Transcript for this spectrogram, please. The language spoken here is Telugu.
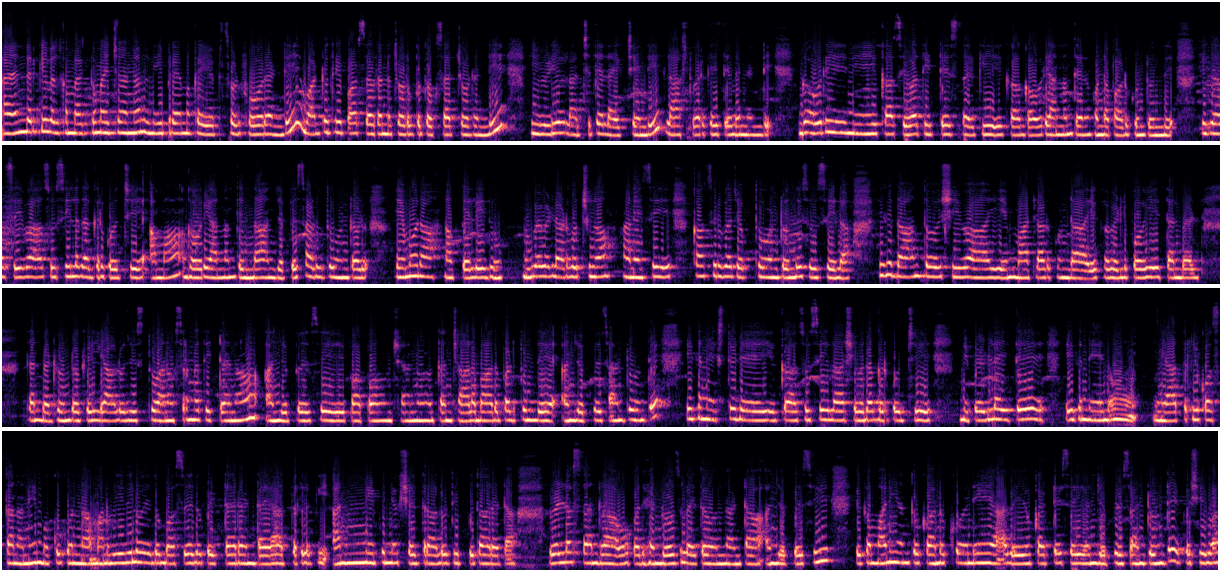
హాయ్ అందరికీ welcome back to my channel. నీ ప్రేమక ఎపిసోడ్ ఫోర్ అండి. వన్ టూ త్రీ పార్ట్స్ ఎవరన్నా చూడకపోతే ఒకసారి చూడండి. ఈ వీడియో నచ్చితే లైక్ చేయండి. లాస్ట్ వరకు అయితే వినండి. గౌరీని ఇక శివ తిట్టేసరికి ఇక గౌరీ అన్నం తినకుండా పడుకుంటుంది. ఇక శివ సుశీల దగ్గరకు వచ్చి అమ్మ గౌరీ అన్నం తిందా? అని చెప్పేసి అడుగుతూ ఉంటాడు. ఏమోరా నాకు తెలీదు. నువ్వే వెళ్ళి అడగొచ్చుగా అనేసి కాసురుగా చెప్తూ ఉంటుంది సుశీల. ఇక దాంతో శివ ఏం మాట్లాడకుండా ఇక వెళ్ళిపోయి తన బెడ్ తన బెడ్రూమ్లోకి వెళ్ళి ఆలోచిస్తూ అనవసరంగా తిట్టానా? అని చెప్పేసి పాపం ఉంచాను తను చాలా బాధపడుతుంది అని చెప్పేసి అంటూ ఉంటే ఇక నెక్స్ట్ డే ఇక సుశీల శివ దగ్గరకు వచ్చి నీ పెళ్ళైతే ఇక నేను యాత్రలకు వస్తానని మొక్కుకున్నా. మన వీధిలో ఏదో బస్సు ఏదో పెట్టారంట యాత్రలకి. అన్ని పుణ్యక్షేత్రాలు తిప్పుతారట. వెళ్ళొస్తాను రా ఓ పదిహేను రోజులు అయితే ఉందంట అని చెప్పేసి ఇక మనీ ఎంతో కనుక్కొని అవి కట్టేసేయి అని చెప్పేసి అంటుంటే ఇక శివ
